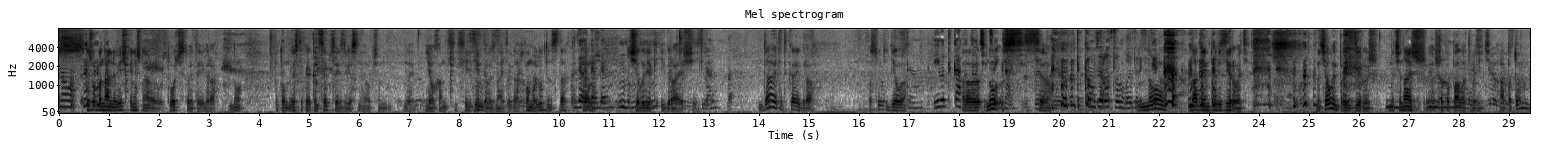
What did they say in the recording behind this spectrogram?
Ну, но Скажу банальную вещь, конечно, творчество это игра. Но Потом ну, есть такая концепция известная, в общем, да, Йохан Хейзинга, вы знаете, да, Homo Ludens, да? Да, да, да. Человек играющий. Да. Да, это такая игра. По сути дела. Так. И вот как э, вот научиться ну, играть с- с- в таком взрослом возрасте? Ну, надо импровизировать. Сначала импровизируешь, начинаешь, э, что попало творить, а потом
